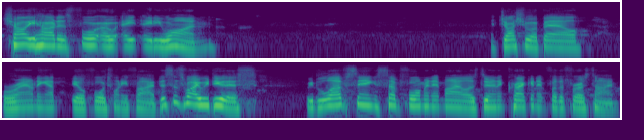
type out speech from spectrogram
Charlie Harders, 408.81. And Joshua Bell, rounding out the field, 425. This is why we do this. We love seeing sub four minute milers doing it, cracking it for the first time.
